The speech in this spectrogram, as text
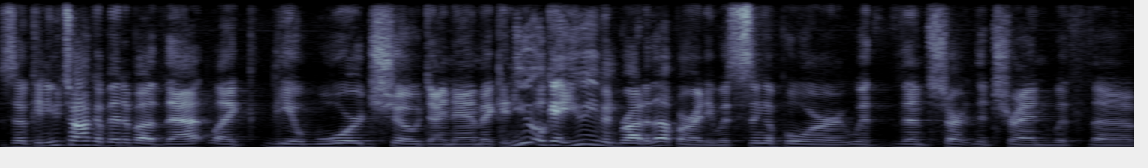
so can you talk a bit about that, like the award show dynamic? And you, okay, you even brought it up already with Singapore, with them starting the trend with uh,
